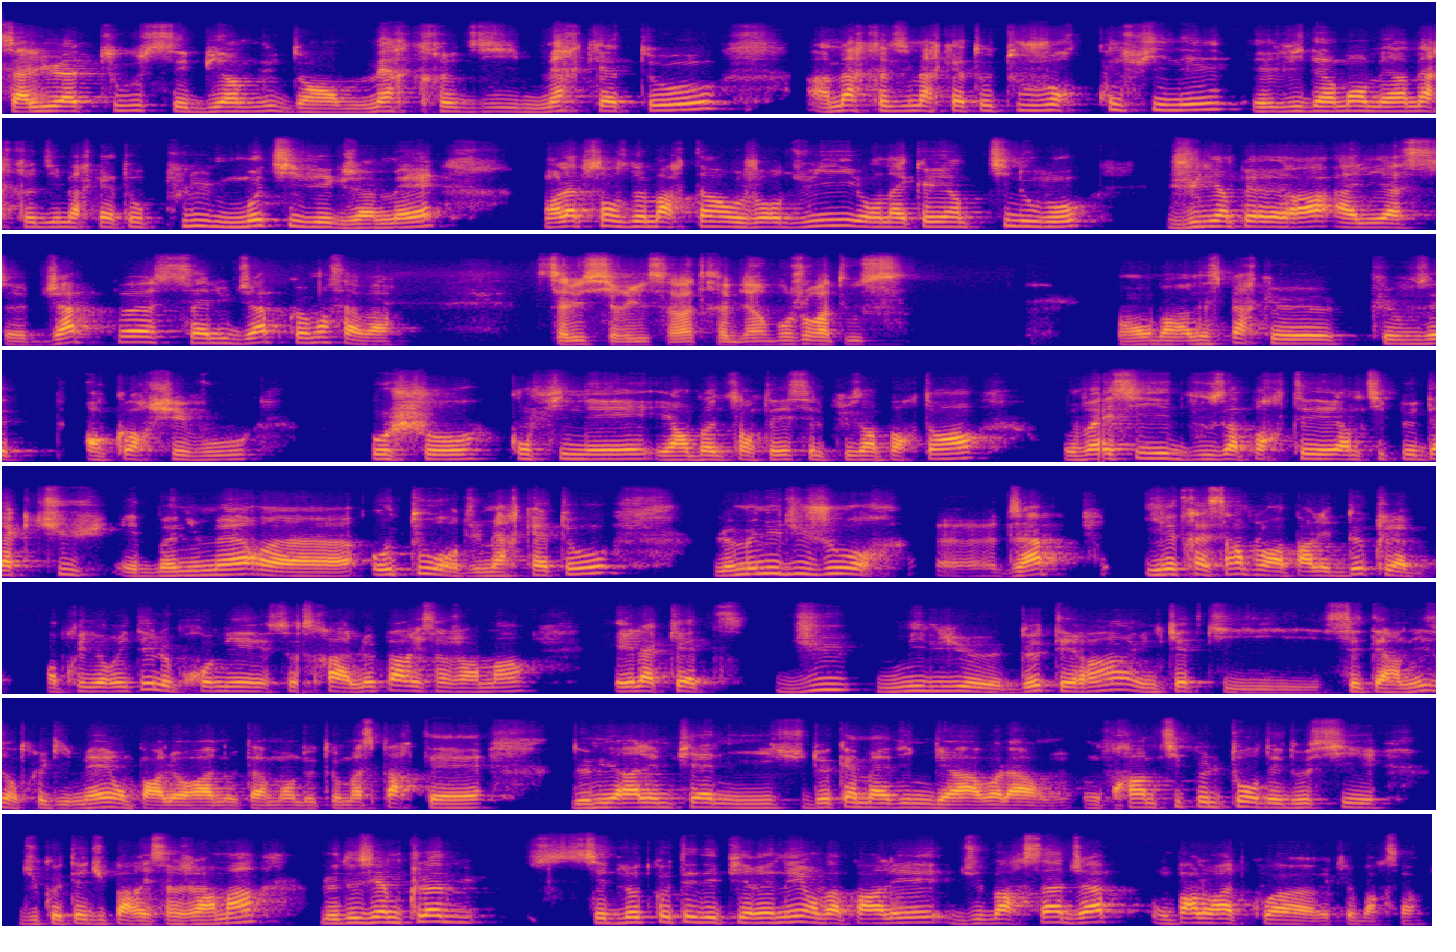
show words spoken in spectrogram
Salut à tous et bienvenue dans Mercredi Mercato. Un mercredi mercato toujours confiné, évidemment, mais un mercredi mercato plus motivé que jamais. En l'absence de Martin aujourd'hui, on accueille un petit nouveau, Julien Pereira, alias Jap. Salut Jap, comment ça va? Salut Cyril, ça va très bien. Bonjour à tous. Bon, ben, on espère que, que vous êtes encore chez vous, au chaud, confiné et en bonne santé, c'est le plus important. On va essayer de vous apporter un petit peu d'actu et de bonne humeur euh, autour du mercato. Le menu du jour, euh, il est très simple. On va parler de deux clubs en priorité. Le premier, ce sera le Paris Saint-Germain et la quête du milieu de terrain, une quête qui s'éternise, entre guillemets. On parlera notamment de Thomas Partey, de Miralem Pjanic, de Kamavinga. Voilà, on, on, fera un petit peu le tour des dossiers du côté du Paris Saint-Germain. Le deuxième club, c'est de l'autre côté des Pyrénées. On va parler du Barça. Jap, on parlera de quoi avec le Barça?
